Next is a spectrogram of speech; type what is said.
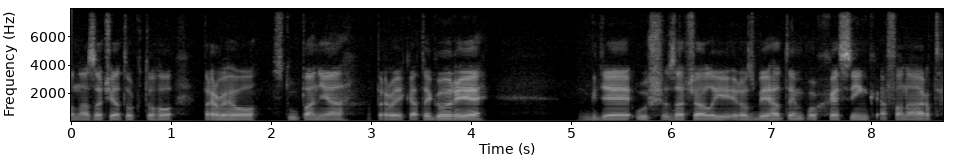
na začiatok toho prvého stúpania prvej kategórie, kde už začali rozbiehať tempo Hessing a Fanart.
